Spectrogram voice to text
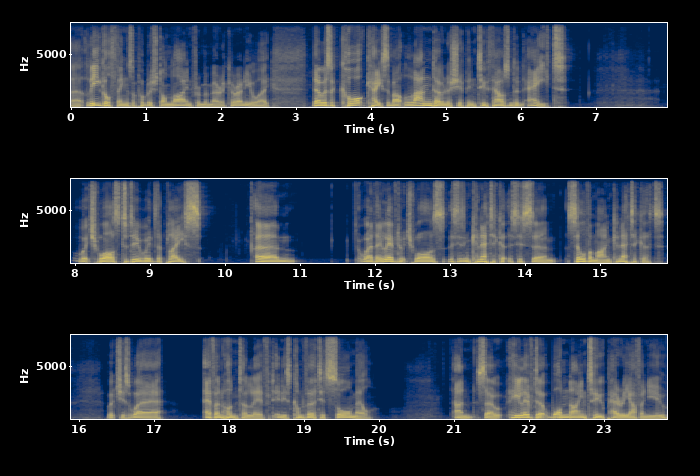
uh, legal things are published online from America. Anyway, there was a court case about land ownership in 2008, which was to do with the place um, where they lived, which was this is in Connecticut. This is um, Silvermine, Connecticut, which is where Evan Hunter lived in his converted sawmill and so he lived at 192 Perry Avenue,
